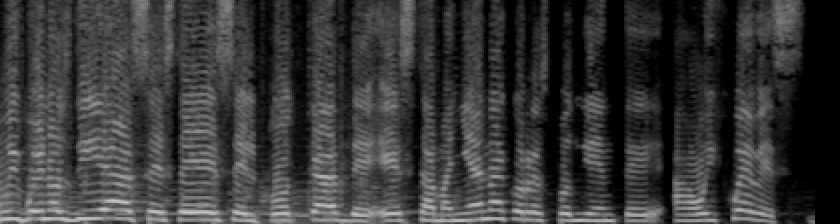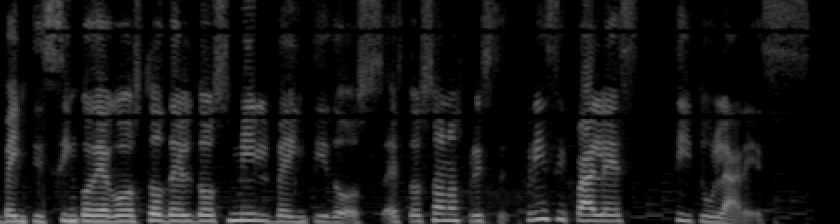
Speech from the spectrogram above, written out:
Muy buenos días, este es el podcast de esta mañana correspondiente a hoy jueves 25 de agosto del 2022. Estos son los principales titulares.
